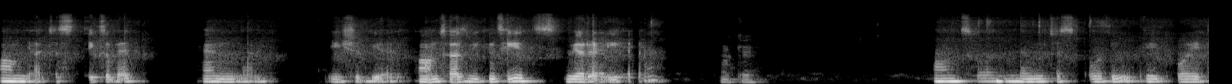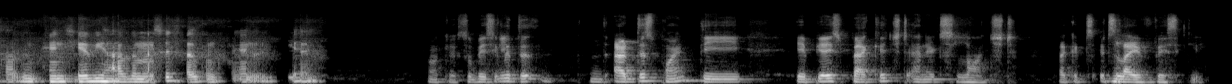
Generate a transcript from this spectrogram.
um yeah it just takes a bit and then we should be ready. Um, so as we can see, it's we are ready here. Okay. So let me just go to 848,000 and here we have the message, welcome to NLPI. Okay. So basically, the, at this point, the API is packaged and it's launched. Like it's it's live basically.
